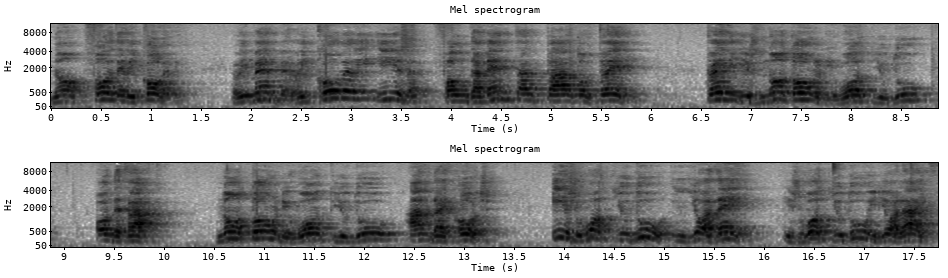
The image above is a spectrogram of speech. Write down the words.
no, for the recovery. Remember, recovery is a fundamental part of training. Training is not only what you do on the track. Not only what you do under coach, is what you do in your day, is what you do in your life.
